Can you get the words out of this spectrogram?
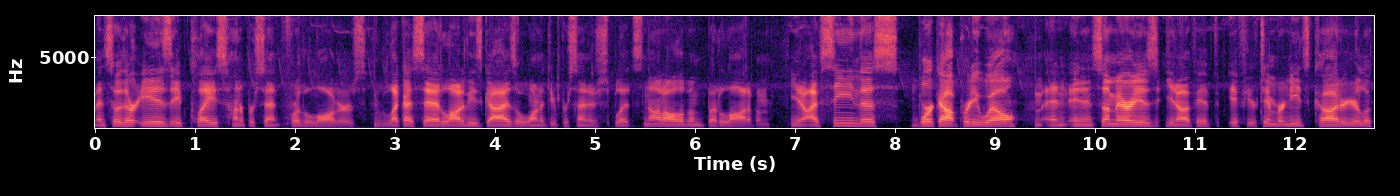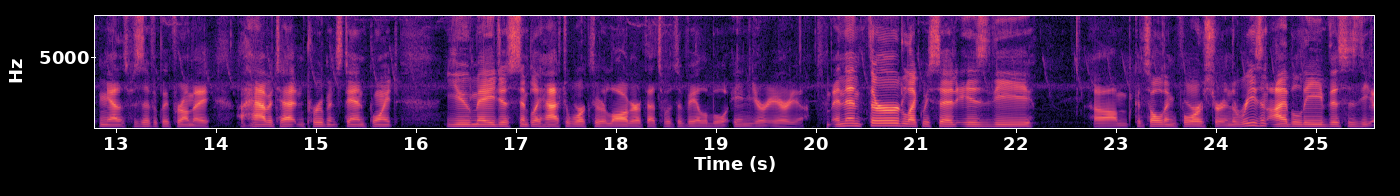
And so there is a place 100% for the loggers. Like I said, a lot of these guys will want to do percentage splits, not all of them, but a lot of them. You know, I've seen this work out pretty well. And, and in some areas, you know, if, if, if your timber needs cut or you're looking at it specifically from a, a habitat improvement standpoint, you may just simply have to work through a logger if that's what's available in your area. And then third, like we said, is the um, consulting forester. And the reason I believe this is the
